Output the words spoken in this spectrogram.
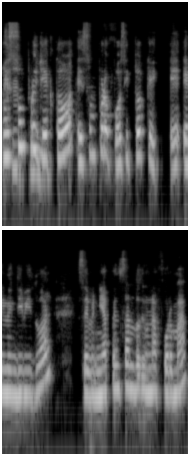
es un proyecto, es un propósito que eh, en lo individual se venía pensando de una forma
